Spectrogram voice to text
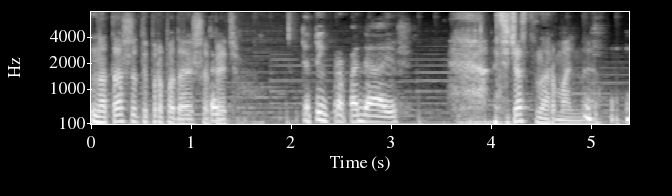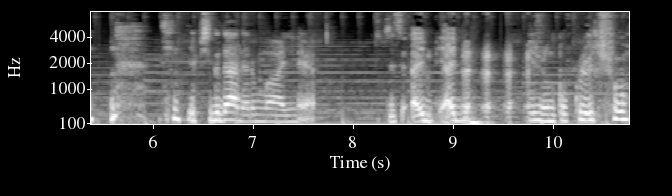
Наташа, ты пропадаешь так, опять. Да ты пропадаешь. А сейчас ты нормальная. Я всегда нормальная. Сейчас обиженку включу.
